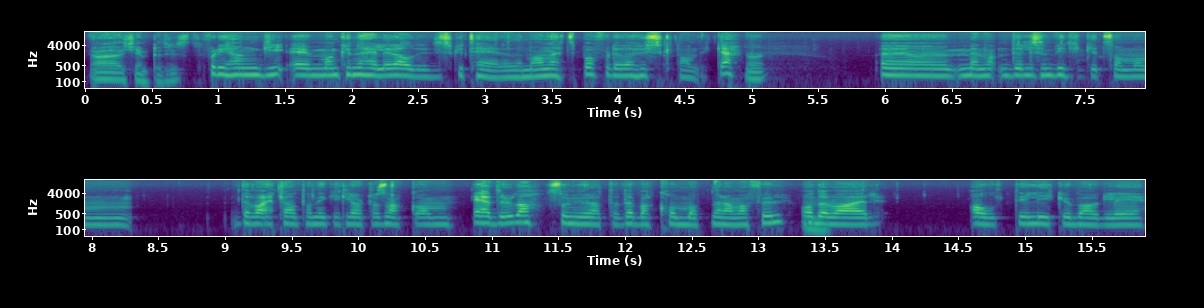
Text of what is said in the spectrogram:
Ja, det kjempetrist. Fordi han, eh, Man kunne heller aldri diskutere det med han etterpå, for da husket han det ikke. Nei. Eh, men det liksom virket som om det var et eller annet han ikke klarte å snakke om edru, da, som gjorde at det bare kom opp når han var full. Og Mm. det var alltid like ubehagelig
